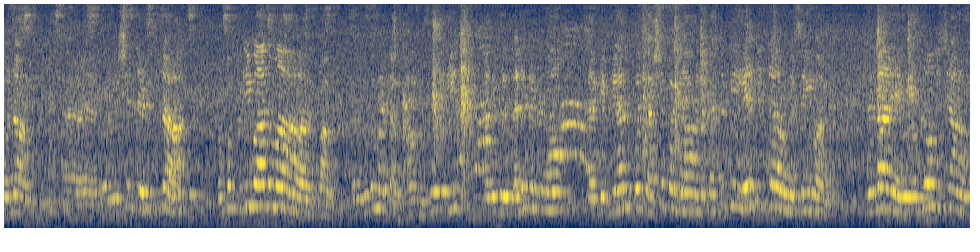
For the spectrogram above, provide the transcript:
போனால் ஒரு விஷயத்தை எடுத்துட்டா ரொம்ப பிடிவாதமாக இருப்பாங்க. அதை விட மாட்டாங்க. அவங்க போய் அதுக்கு மெனக்கெட்டணும். அதுக்கு எப்படியாவது போய் கஷ்டப்படணும். அந்த கஷ்டத்தையும் ஏற்றுக்கிட்டு அவங்க செய்வாங்க. இதெல்லாம் எவ்வளோ விஷயம் அவங்க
